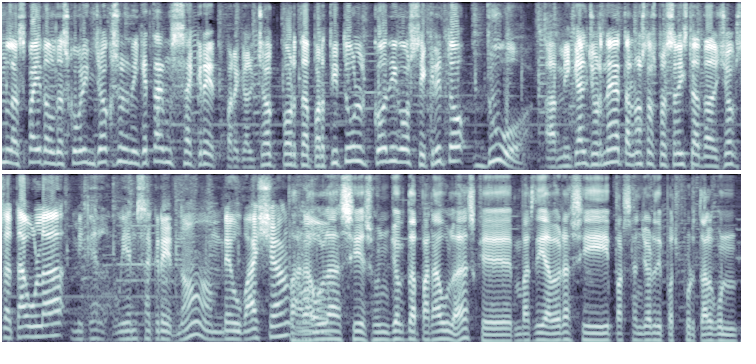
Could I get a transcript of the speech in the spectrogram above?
Farem l'espai del Descobrint Jocs una miqueta en secret, perquè el joc porta per títol Código Secreto Duo. Amb Miquel Jornet, el nostre especialista de jocs de taula. Miquel, avui en secret, no? Amb veu baixa. Paraules, sí, és un joc de paraules que em vas dir a veure si per Sant Jordi pots portar algun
